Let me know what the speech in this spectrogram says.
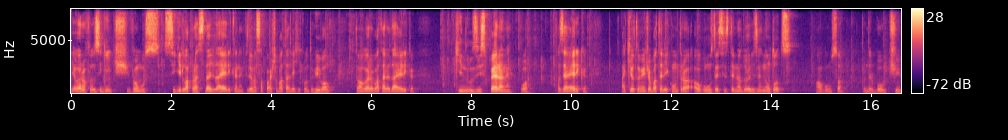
E agora eu vou fazer o seguinte, vamos seguir lá para a cidade da Erika, né? Fizemos essa parte da batalha aqui contra o rival. Então agora a batalha da Erika que nos espera, né? Pô, fazer a Erika. Aqui eu também já batalhei contra alguns desses treinadores, né? Não todos, alguns só. Thunderbolt,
